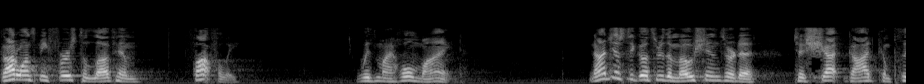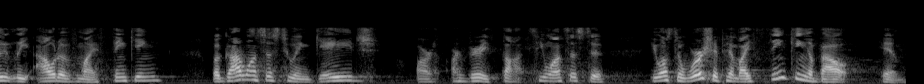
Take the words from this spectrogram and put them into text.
God wants me first to love Him thoughtfully, with my whole mind. Not just to go through the motions or to, to shut God completely out of my thinking, but God wants us to engage our, our very thoughts. He wants us to, He wants to worship Him by thinking about Him,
